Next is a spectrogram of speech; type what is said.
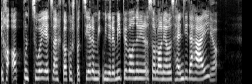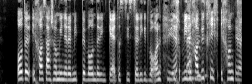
ich habe ab und zu jetzt, wenn ich gehe spazieren mit meiner Mitbewohnerin so, lasse ich das Handy daheim. Ja. Oder ich habe es auch schon meiner Mitbewohnerin gegeben, dass sie es irgendwo an. Ja. Ich, weil ich habe wirklich, ich habe Ja.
